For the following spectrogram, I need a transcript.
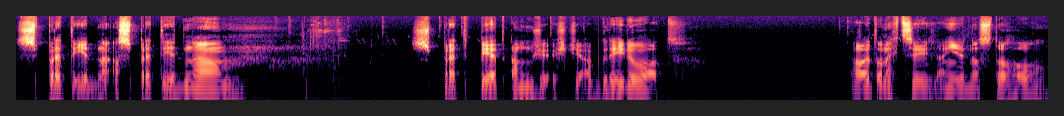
Spread 1 a spread 1. Spread 5 a může ještě upgradeovat. Ale to nechci, ani jedno z toho.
